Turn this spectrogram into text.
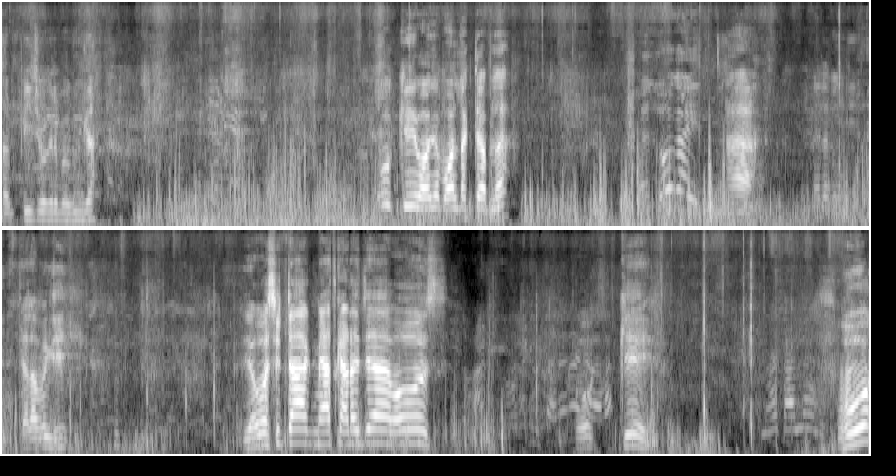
तर पीच वगैरे बघून घ्या. ओके भाऊजा बॉल टाकते आपला. हा. त्याला पण घे. व्यवस्थित टाक मॅच काढायची आहे बॉस ओके. हो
